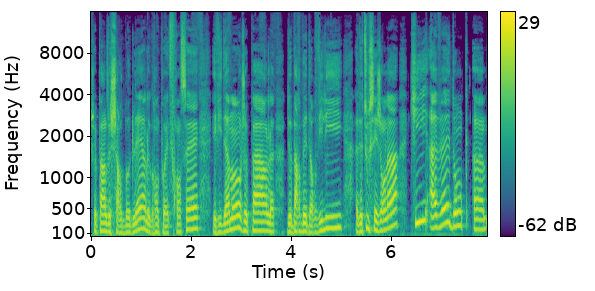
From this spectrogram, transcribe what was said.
je parle de Charles Baudelaire, le grand poète français, évidemment, je parle de Barbé d'Orvilly, de tous ces gens-là, qui avaient donc un,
